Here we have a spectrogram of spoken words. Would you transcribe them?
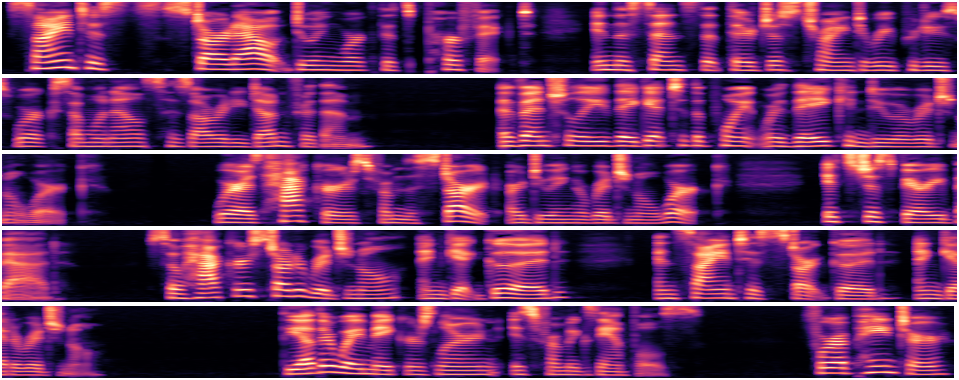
Scientists start out doing work that's perfect, in the sense that they're just trying to reproduce work someone else has already done for them. Eventually, they get to the point where they can do original work. Whereas hackers from the start are doing original work. It's just very bad. So hackers start original and get good, and scientists start good and get original. The other way makers learn is from examples. For a painter,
